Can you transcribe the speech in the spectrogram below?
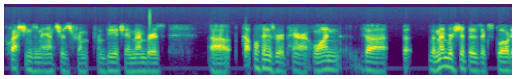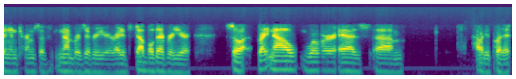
questions and answers from, from BHA members, uh, a couple things were apparent. One, the, the, the membership is exploding in terms of numbers every year, right? It's doubled every year. So right now we're as, um, how do you put it?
